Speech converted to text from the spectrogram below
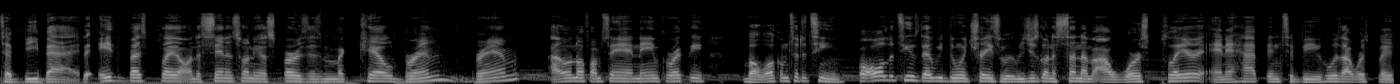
to be bad. The eighth best player on the San Antonio Spurs is Mikael Brim. Bram. I don't know if I'm saying name correctly, but welcome to the team. For all the teams that we doing trades with, we're just gonna send them our worst player, and it happened to be who is our worst player?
